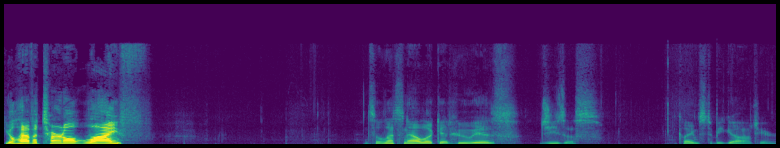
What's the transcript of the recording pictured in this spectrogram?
You'll have eternal life. And so let's now look at who is Jesus. He claims to be God here.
